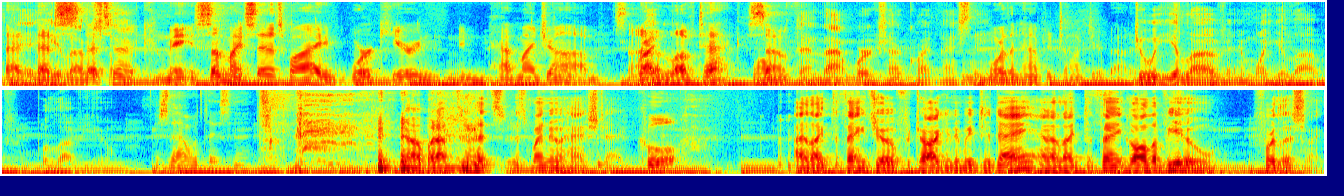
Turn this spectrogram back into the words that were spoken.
That, He that's, loves that's, tech. may- Some might say that's why I work here and, and have my job. So I love tech. well, so then that works out quite nicely. more than happy to talk to you about it. Do what you love, and what you love will love you. Is that what they say? No, but I'm, it's, it's my new hashtag. cool. I'd like to thank Joe for talking to me today, and I'd like to thank all of you for listening.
